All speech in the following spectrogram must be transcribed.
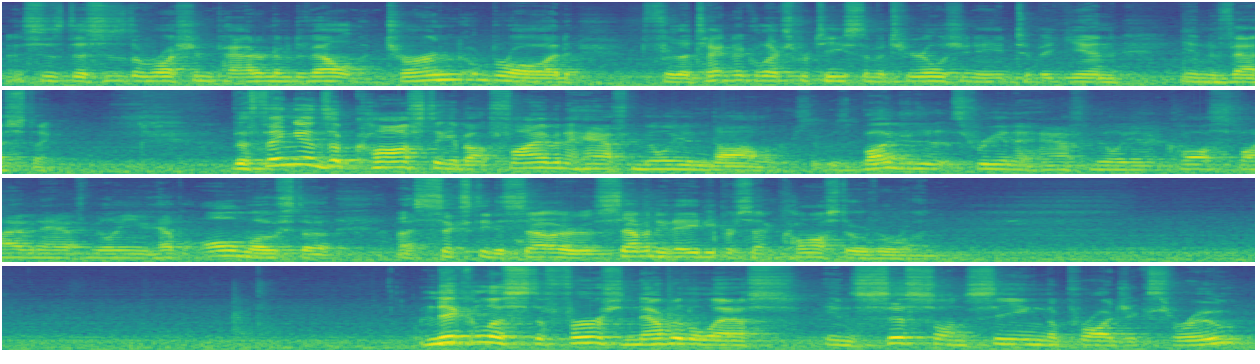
This is, this is the Russian pattern of development. Turn abroad for the technical expertise, the materials you need to begin investing. The thing ends up costing about five and a half million dollars. It was budgeted at three and a half million. It costs five and a half million. You have almost a, a 60 to 70 to 80 percent cost overrun. Nicholas I, nevertheless, insists on seeing the project through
